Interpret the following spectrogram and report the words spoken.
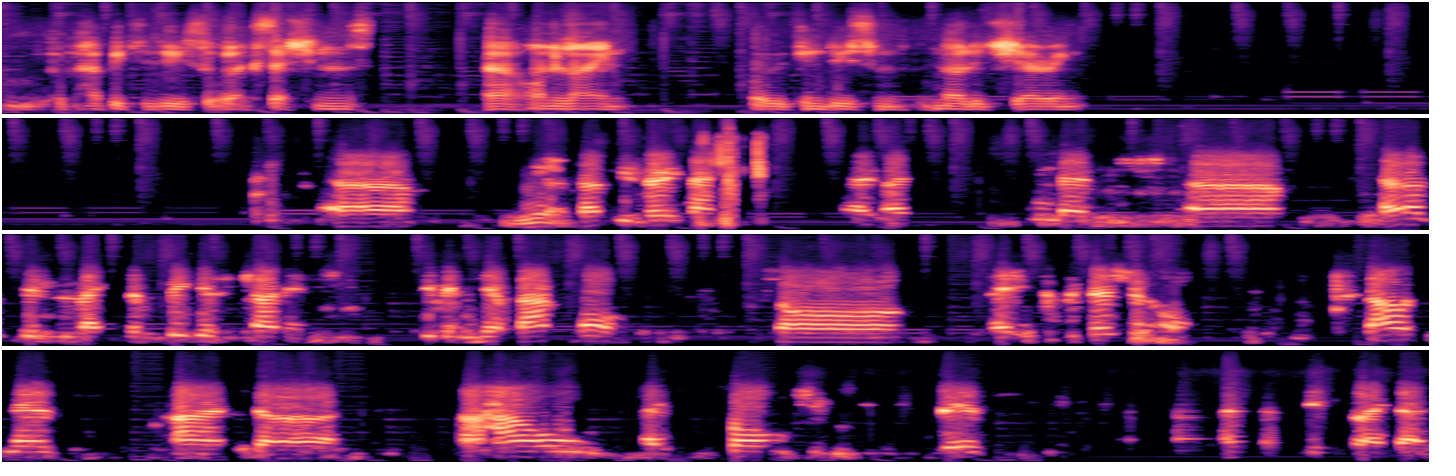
I'm happy to do sort of like sessions uh, online where we can do some knowledge sharing. Uh, yeah, that'd be very nice. I, I think that uh, that has been like the biggest challenge even here back home. So the interpretation of loudness and uh, how a song should be placed and things like that.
